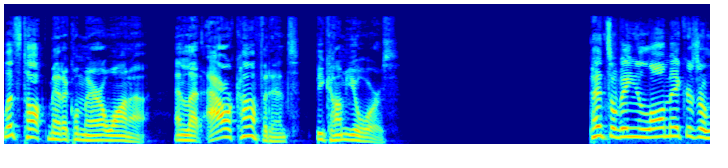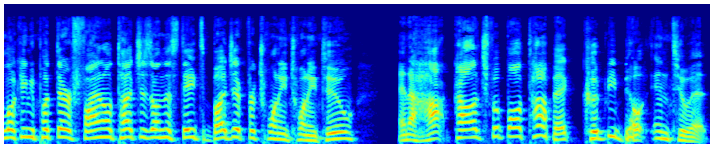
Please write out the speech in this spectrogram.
Let's talk medical marijuana and let our confidence become yours. Pennsylvania lawmakers are looking to put their final touches on the state's budget for 2022, and a hot college football topic could be built into it.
